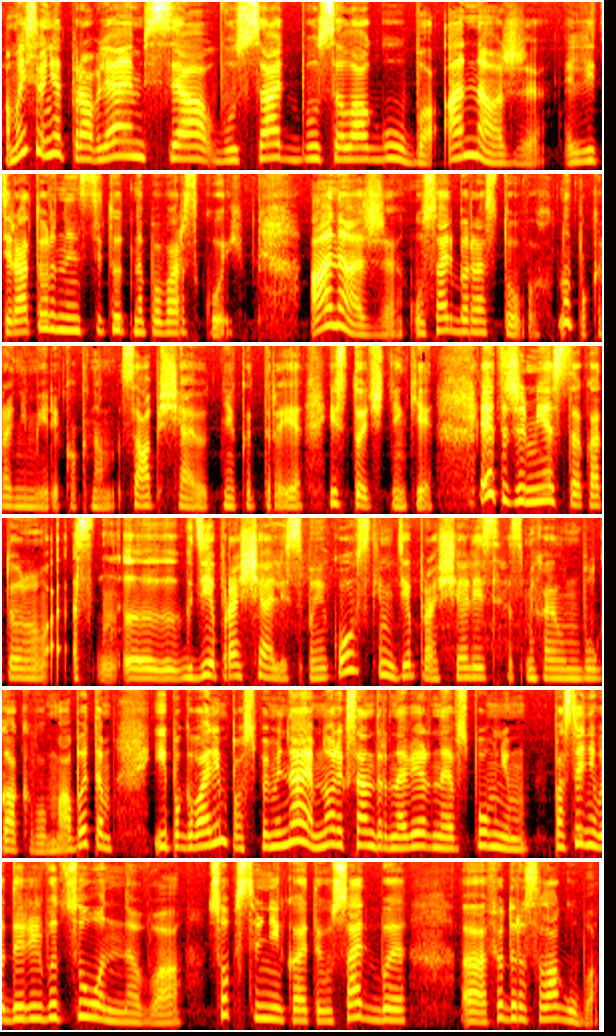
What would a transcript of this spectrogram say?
А мы сегодня отправляемся в усадьбу Сологуба, она же Литературный институт на Поварской, она же усадьба Ростовых, ну, по крайней мере, как нам сообщают некоторые источники. Это же место, которое, э, где прощались с Маяковским, где прощались с Михаилом Булгаковым. Об этом и поговорим, повспоминаем. Но, Александр, наверное, вспомним последнего дореволюционного собственника этой усадьбы э, Федора Сологуба.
